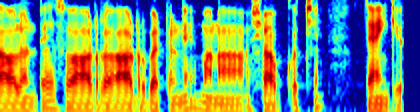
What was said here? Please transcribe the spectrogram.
కావాలంటే సో ఆర్డర్ ఆర్డర్ పెట్టండి మన షాప్కి వచ్చి థ్యాంక్ యూ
